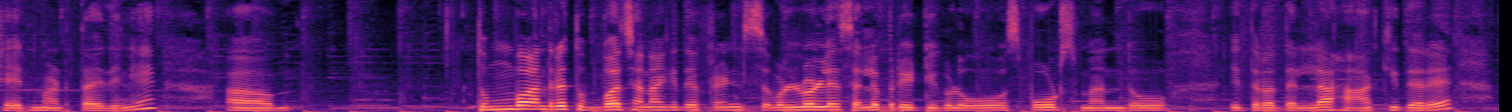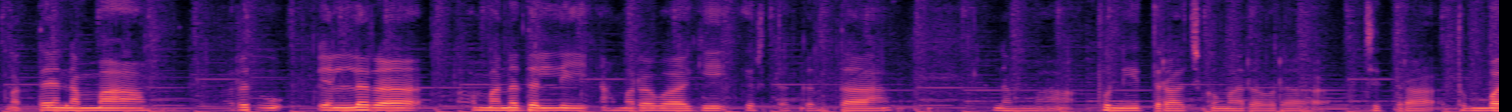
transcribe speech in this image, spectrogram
ಶೇರ್ ಮಾಡ್ತಾ ಇದ್ದೀನಿ. ತುಂಬ ಅಂದರೆ ತುಂಬ ಚೆನ್ನಾಗಿದೆ ಫ್ರೆಂಡ್ಸ್ ಒಳ್ಳೊಳ್ಳೆ ಸೆಲೆಬ್ರಿಟಿಗಳು ಸ್ಪೋರ್ಟ್ಸ್ ಮ್ಯಾನ್ದು ಈ ಥರದ್ದೆಲ್ಲ ಹಾಕಿದ್ದಾರೆ. ಮತ್ತು ನಮ್ಮ ಅರದು ಎಲ್ಲರ ಮನದಲ್ಲಿ ಅಮರವಾಗಿ ಇರ್ತಕ್ಕಂಥ ನಮ್ಮ ಪುನೀತ್ ರಾಜ್ಕುಮಾರ್ ಅವರ ಚಿತ್ರ ತುಂಬ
